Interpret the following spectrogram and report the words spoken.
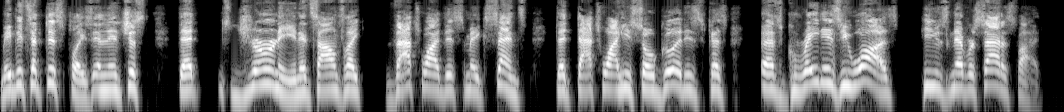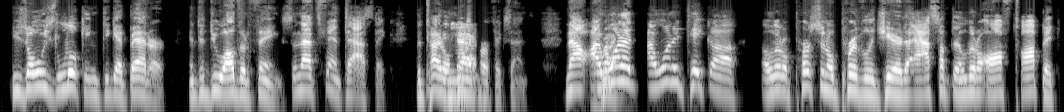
Maybe it's at this place. And it's just that journey. And it sounds like that's why this makes sense that that's why he's so good is because as great as he was, he was never satisfied. He's always looking to get better and to do other things. And that's fantastic. The title makes perfect sense. Now I Right. want to, I want to take a, a little personal privilege here to ask something a little off topic,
